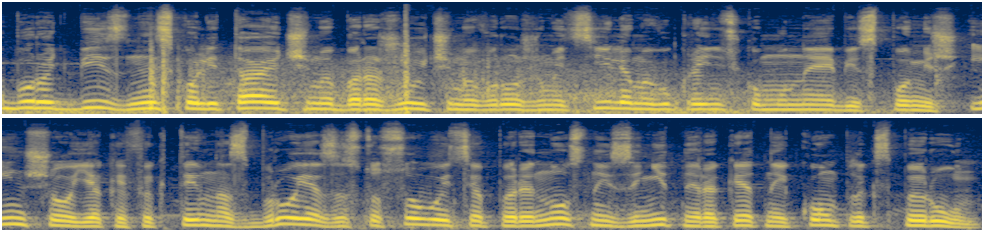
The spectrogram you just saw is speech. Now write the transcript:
боротьбі з низьколітаючими баражуючими ворожими цілями в українському небі, з поміж іншого, як ефективна зброя, застосовується переносний зенітний ракетний комплекс Перун.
